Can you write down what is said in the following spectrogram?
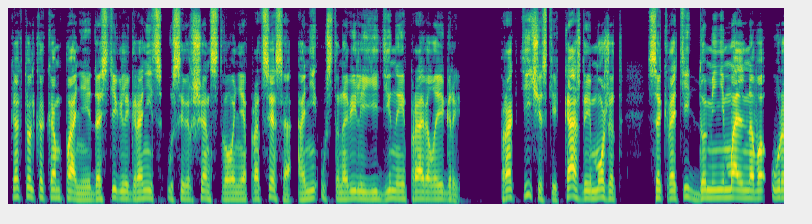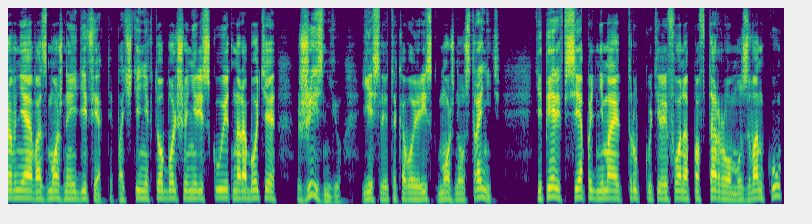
Как только компании достигли границ усовершенствования процесса, они установили единые правила игры. Практически каждый может сократить до минимального уровня возможные дефекты. Почти никто больше не рискует на работе жизнью, если таковой риск можно устранить. Теперь все поднимают трубку телефона по второму звонку,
